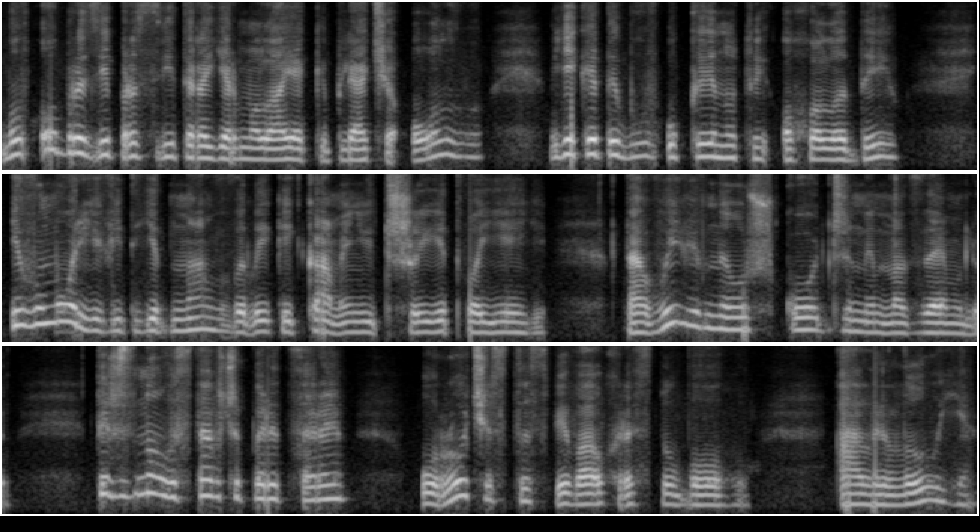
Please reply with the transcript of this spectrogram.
бо в образі просвітера Єрмолая кипляче олово, в яке ти був укинутий, охолодив, і в морі від'єднав великий камінь від шиї твоєї та вивів неушкодженим на землю. Ти ж знову, ставши перед царем, урочисто співав Христу Богу. Аллилуйя!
